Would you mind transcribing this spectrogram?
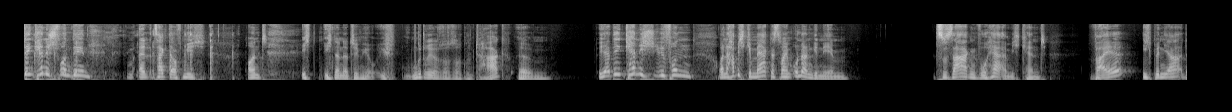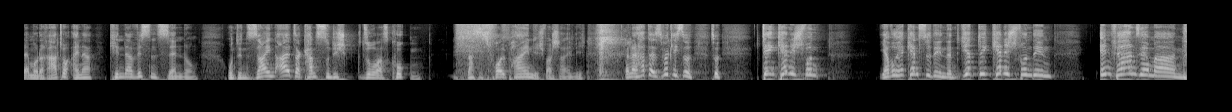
den kenne ich von denen. Er zeigt auf mich. Und ich, ich dann natürlich ich umgedreht, so, so guten Tag. Ähm, ja, den kenne ich von. Und dann habe ich gemerkt, das war ihm unangenehm zu sagen, woher er mich kennt. Weil ich bin ja der Moderator einer Kinderwissenssendung. Und in sein Alter kannst du nicht sowas gucken. Das ist voll peinlich wahrscheinlich. Und dann hat er es wirklich so, so den kenne ich von. Ja, woher kennst du den denn? Ja, den kenne ich von den in Fernseher, Mann.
